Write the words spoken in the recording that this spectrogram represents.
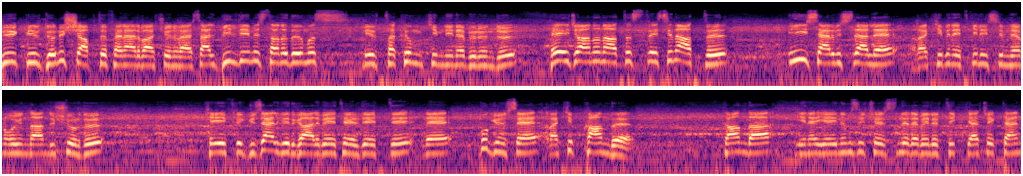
büyük bir dönüş yaptı Fenerbahçe Üniversal. Bildiğimiz, tanıdığımız bir takım kimliğine büründü. Heyecanını attı, stresini attı. İyi servislerle rakibin etkili isimlerini oyundan düşürdü. Keyifli, güzel bir galibiyet elde etti ve bugünse rakip Kandı. Kan da yine yayınımız içerisinde de belirttik. Gerçekten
